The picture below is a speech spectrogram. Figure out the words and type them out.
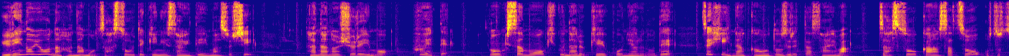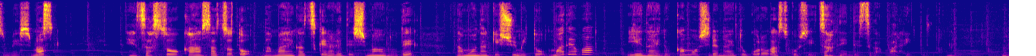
百合のような花も雑草的に咲いていますし花の種類も増えて大きさも大きくなる傾向にあるのでぜひ田舎を訪れた際は雑草観察をお勧めします。雑草観察と名前が付けられてしまうので名もなき趣味とまでは言えないのかもしれないところが少し残念ですが笑いってね、うん。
